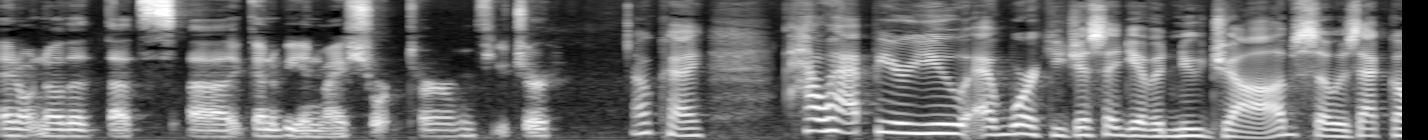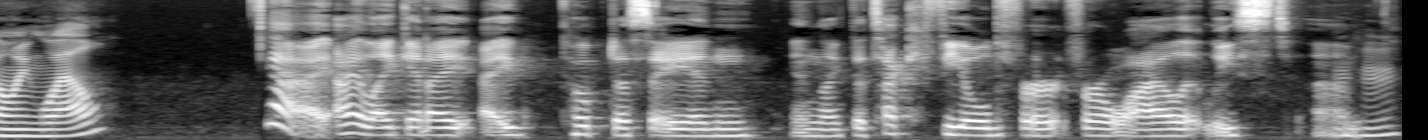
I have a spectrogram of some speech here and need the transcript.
I don't know that that's uh, going to be in my short term future. Okay. How happy are you at work? You just said you have a new job. So is that going well? Yeah, I, I like it. I, I hope to stay in, in like the tech field for, for a while at least. Um,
